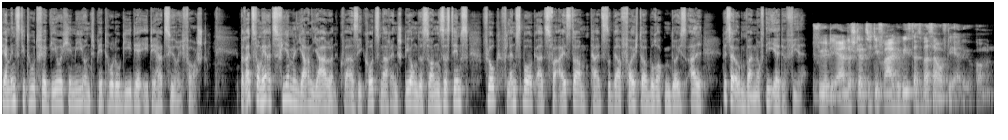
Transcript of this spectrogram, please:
der am Institut für Geochemie und Petrologie der ETH Zürich forscht. Bereits vor mehr als vier Milliarden Jahren, quasi kurz nach Entstehung des Sonnensystems, flog Flensburg als vereister, teils sogar feuchter Brocken durchs All, bis er irgendwann auf die Erde fiel. Für die Erde stellt sich die Frage, wie ist das Wasser auf die Erde gekommen?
